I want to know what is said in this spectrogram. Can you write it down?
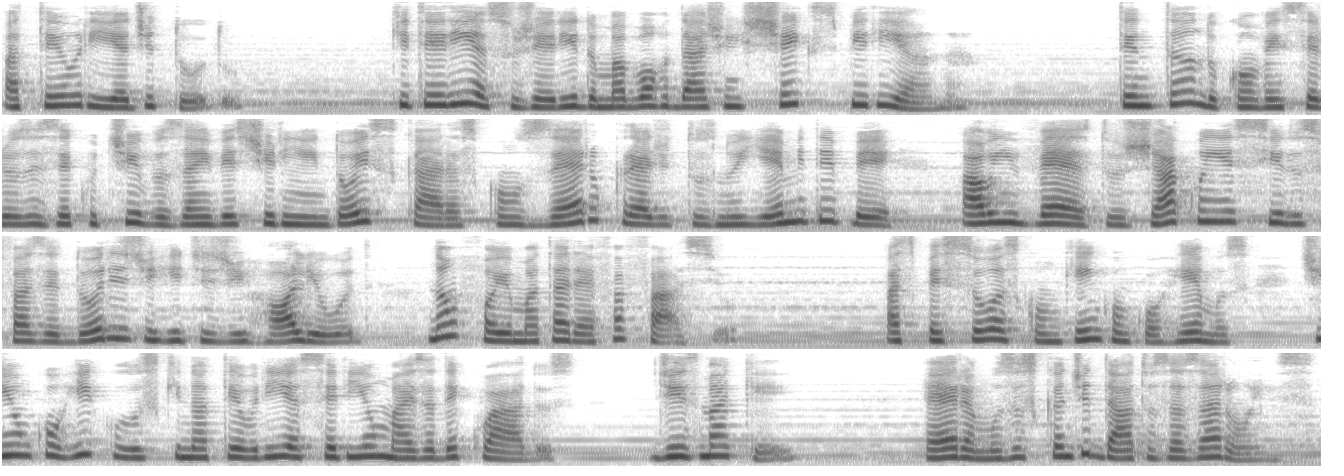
A Teoria de Tudo, que teria sugerido uma abordagem shakespeariana. Tentando convencer os executivos a investirem em dois caras com zero créditos no IMDB, ao invés dos já conhecidos fazedores de hits de Hollywood, não foi uma tarefa fácil. As pessoas com quem concorremos tinham currículos que na teoria seriam mais adequados, diz McKay. Éramos os candidatos azarões.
